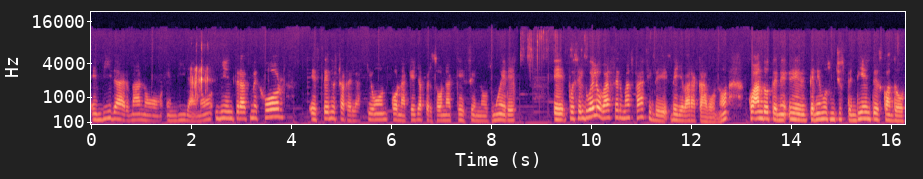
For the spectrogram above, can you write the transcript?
en vida, hermano, en vida, ¿no? Mientras mejor esté nuestra relación con aquella persona que se nos muere, eh, pues el duelo va a ser más fácil de, llevar a cabo, ¿no? Cuando eh, tenemos muchos pendientes, cuando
